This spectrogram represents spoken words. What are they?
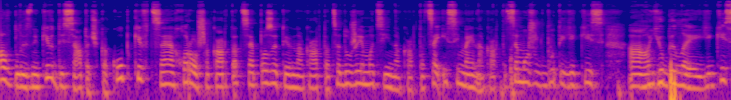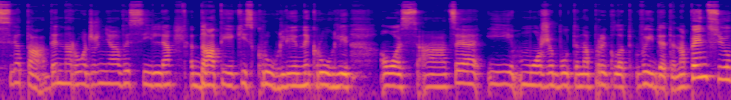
А в близнюків десяточка кубків це хороша карта, це позитивна карта, це дуже емоційна карта, це і сімейна карта. Це можуть бути якісь а, юбілеї, якісь свята, день народження, весілля, дати якісь круглі, не круглі. Ось, а це і може бути, наприклад, ви йдете на пенсію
